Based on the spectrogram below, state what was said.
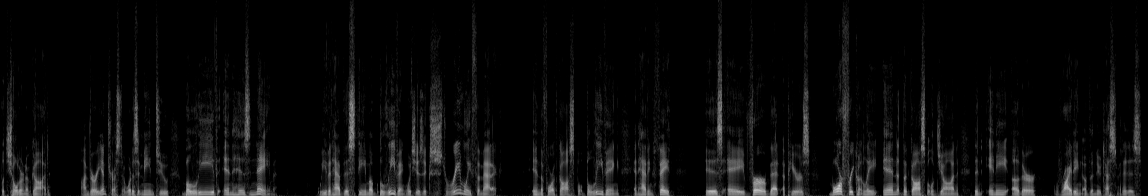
the children of God. I'm very interested. What does it mean to believe in his name? We even have this theme of believing, which is extremely thematic in the fourth gospel. Believing and having faith is a verb that appears more frequently in the Gospel of John than any other writing of the New Testament. It is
